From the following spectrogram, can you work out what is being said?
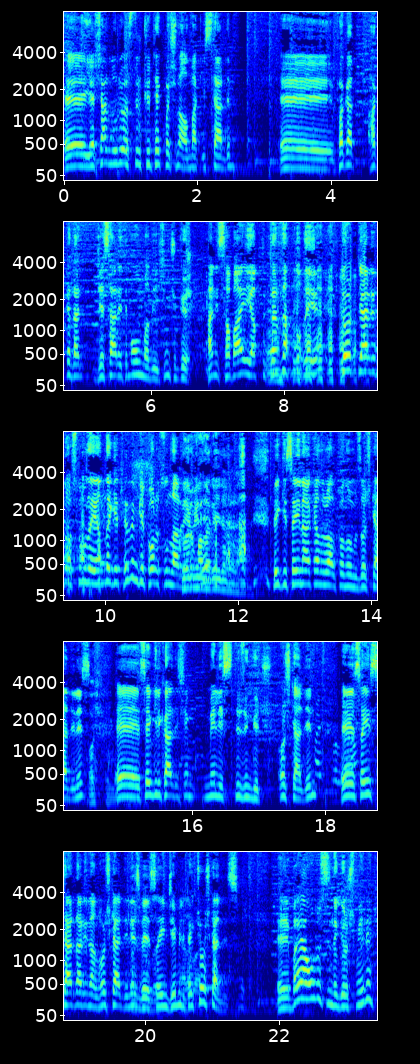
E, Yaşar Nuri Öztürk'ü tek başına almak isterdim. E, fakat hakikaten cesaretim olmadığı için çünkü hani sabahı yaptıklarından dolayı dört değerli dostumu da yanında getirdim ki korusunlar diye. beni. Korumalarıyla beraber. Peki Sayın Hakan Ural konuğumuz hoş geldiniz. Hoş Ee, sevgili kardeşim Melis Düzüngüç hoş geldin. Ee, Sayın Serdar İnan hoş geldiniz ve Sayın Cemil İpekçi hoş geldiniz. Ee, bayağı oldu sizinle görüşmeyeli.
